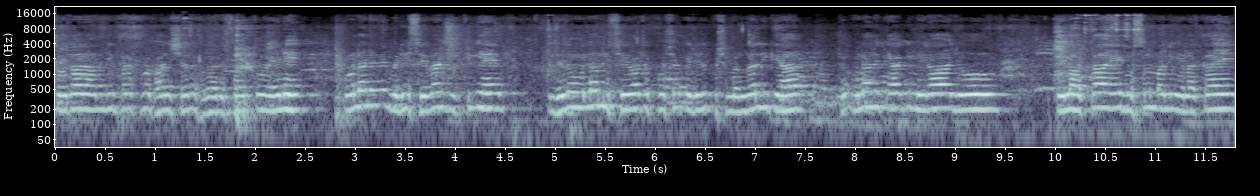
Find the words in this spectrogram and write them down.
ਤੋਦਾ ਰਾਮ ਦੀ ਬਰਖ ਬਖਾਨ ਸ਼ਰ ਅਫਗਾਨਿਸਤਾਨ ਤੋਂ ਆਏ ਨੇ। ਉਹਨਾਂ ਨੇ ਵੀ ਬੜੀ ਸੇਵਾ ਕੀਤੀ ਹੈ। ਜਦੋਂ ਉਹਨਾਂ ਨੂੰ ਸੇਵਾ ਤੋਂ ਖੁਸ਼ ਹੋ ਕੇ ਜਦੋਂ ਕੁਛ ਮੰਗਣ ਲਈ ਕਿਹਾ, ਤੇ ਉਹਨਾਂ ਨੇ ਕਿਹਾ ਕਿ ਮੇਰਾ ਜੋ ਇਲਾਕਾ ਹੈ, ਮੁਸਲਮਾਨੀ ਇਲਾਕਾ ਹੈ,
